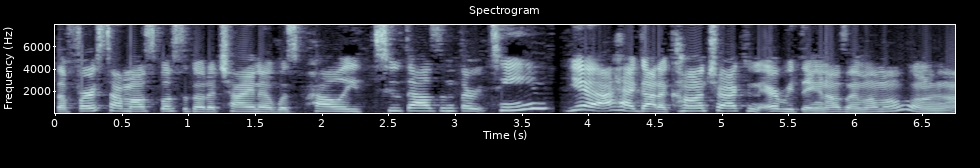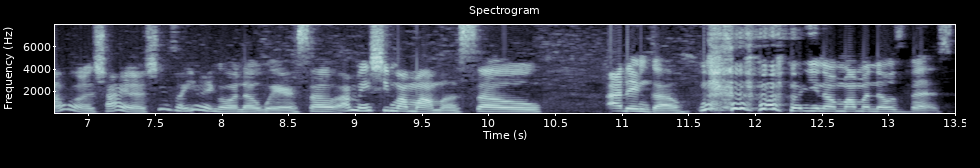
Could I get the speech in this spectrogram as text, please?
the first time I was supposed to go to China was probably 2013. Yeah, I had got a contract and everything. And I was like, Mama, I'm going, I'm going to China. She was like, You ain't going nowhere. So, I mean, she my mama. So I didn't go. you know, mama knows best.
